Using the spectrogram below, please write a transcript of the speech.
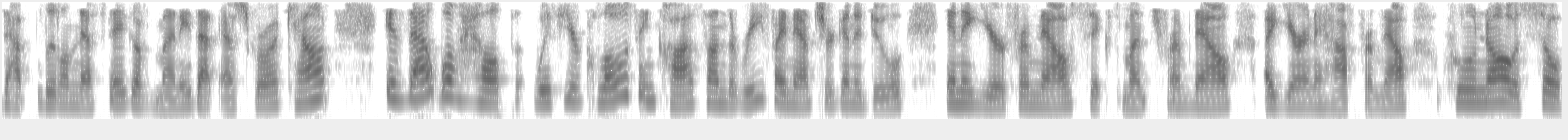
that little nest egg of money, that escrow account, is that will help with your closing costs on the refinance you're going to do in a year from now, six months from now, a year and a half from now. Who knows? So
